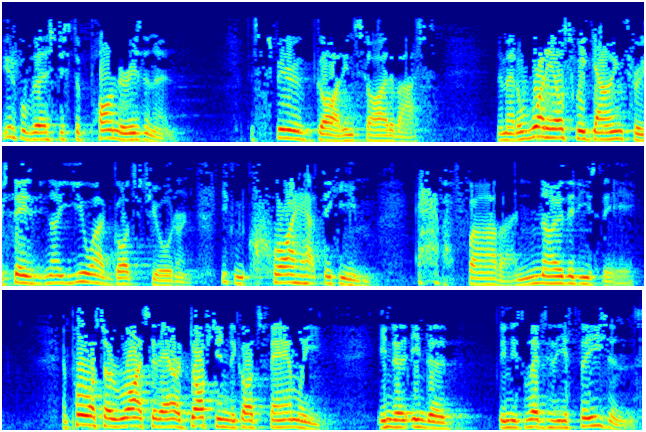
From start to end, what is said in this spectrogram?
Beautiful verse just to ponder, isn't it? The Spirit of God inside of us, no matter what else we're going through, says, No, you are God's children. You can cry out to him, Abba, Father, and know that he's there. And Paul also writes that our adoption into God's family, into, into, in his letter to the Ephesians,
